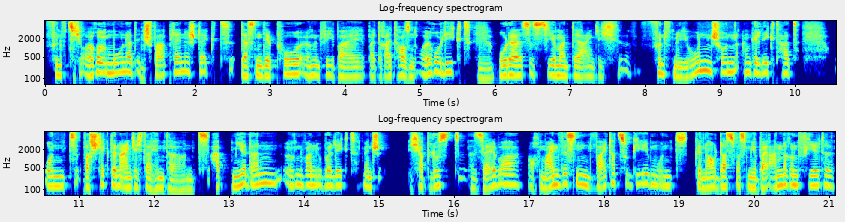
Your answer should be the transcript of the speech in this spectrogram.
50 Euro im Monat in Sparpläne steckt, dessen Depot irgendwie bei, bei 3000 Euro liegt? Mhm. Oder ist es jemand, der eigentlich 5 Millionen schon angelegt hat? Und was steckt denn eigentlich dahinter? Und habe mir dann irgendwann überlegt, Mensch, ich habe Lust, selber auch mein Wissen weiterzugeben und genau das, was mir bei anderen fehlte,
